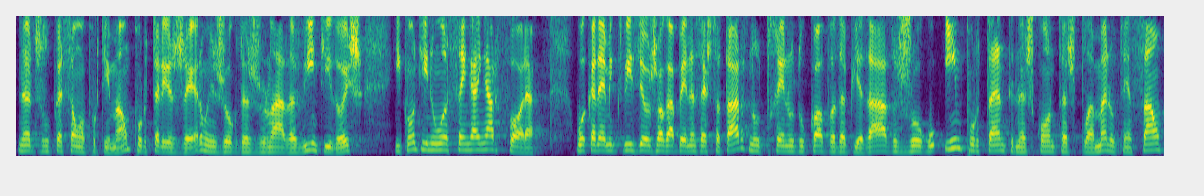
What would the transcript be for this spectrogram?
na deslocação a Portimão por 3-0 em jogo da jornada 22 e continua sem ganhar fora. O Académico de Viseu joga apenas esta tarde no terreno do Cova da Piedade, jogo importante nas contas pela manutenção.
